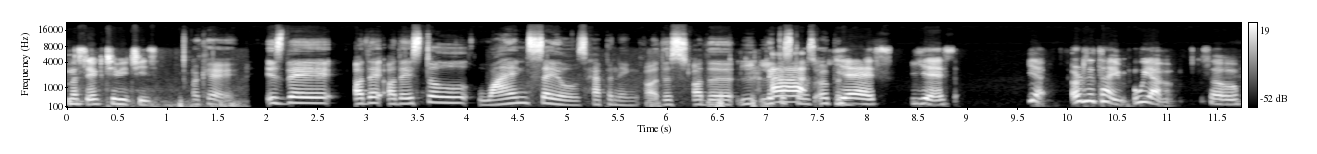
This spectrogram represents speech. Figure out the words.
mostly activities. Okay. Is there are there are there still wine sales happening? Are this are the liquor Ah, stores open? Yes, yes, yeah, all the time we have. So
